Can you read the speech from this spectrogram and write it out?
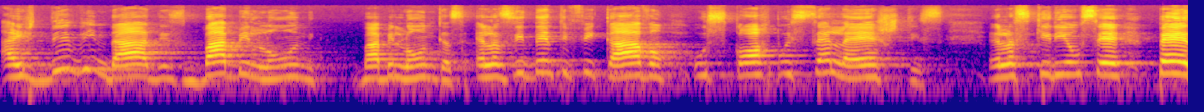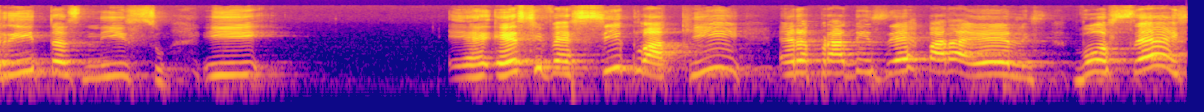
as divindades babilônicas, elas identificavam os corpos celestes. Elas queriam ser peritas nisso. E esse versículo aqui era para dizer para eles: vocês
